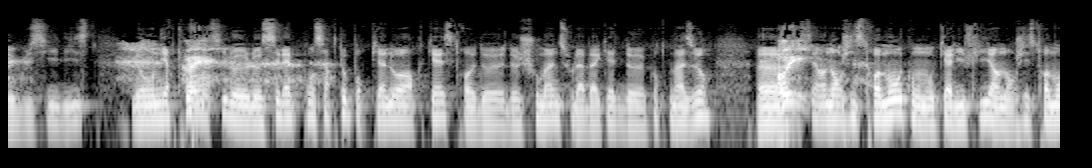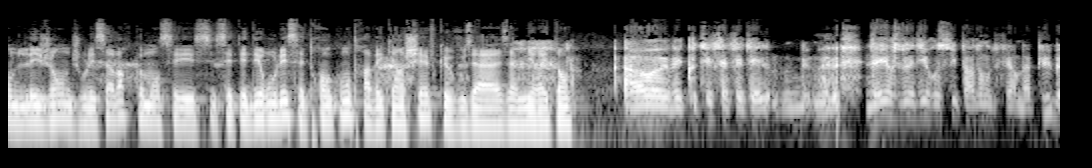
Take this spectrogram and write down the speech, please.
Debussy, Liszt, mais on y retrouve aussi le, célèbre concerto pour piano orchestre de, de Schumann sous la baguette de Kurt Masur. Euh, C'est un enregistrement qu'on qualifie un enregistrement de légende. Je voulais savoir comment s'était déroulée cette rencontre avec un chef que vous admirez tant. Ah ouais, écoutez, ça fait. D'ailleurs, je dois dire aussi, pardon de faire ma pub,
